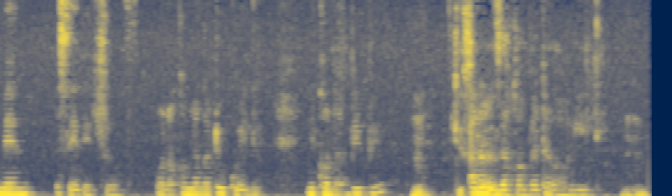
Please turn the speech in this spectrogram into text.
Men say the truth. Wanakwambianga tu ukweli. Niko na bibi. Mm. anaweza kwambia hata wawili. Mhm.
